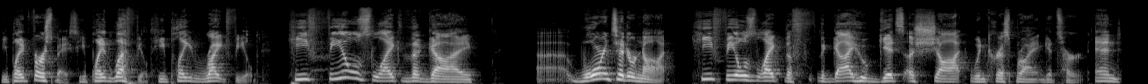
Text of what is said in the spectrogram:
He played first base, he played left field, he played right field. He feels like the guy, uh, warranted or not, he feels like the the guy who gets a shot when Kris Bryant gets hurt. And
